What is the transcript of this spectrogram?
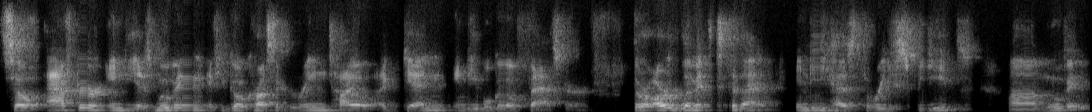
So after India is moving, if you go across a green tile again, Indy will go faster. There are limits to that. Indy has three speeds uh, moving.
